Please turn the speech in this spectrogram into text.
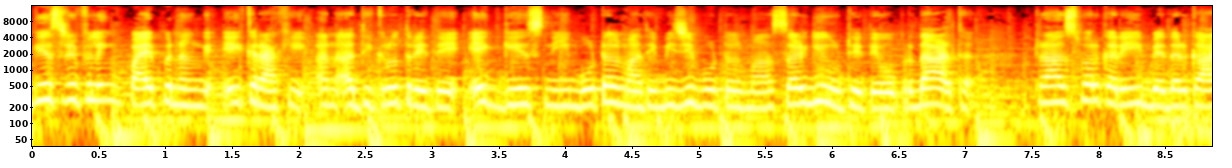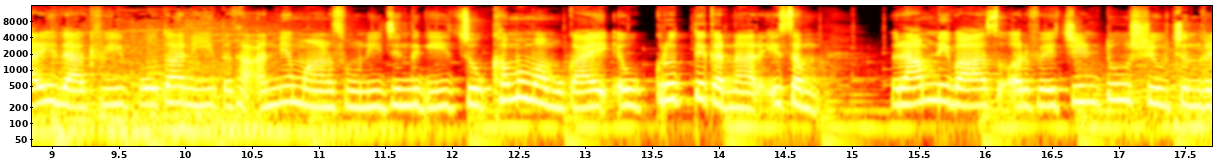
ગેસ રિફિલિંગ પાઇપ નંગ એક રાખી અનઅધિકૃત રીતે એક ગેસની બોટલમાંથી બીજી બોટલમાં સળગી ઉઠે તેવો પદાર્થ. ટ્રાન્સફર કરી બેદરકારી દાખવી પોતાની તથા અન્ય માણસોની જિંદગી જોખમમાં મુકાય એવું કૃત્ય કરનાર ઇસમ રામનિવાસ ઓરફે ચિંટુ શિવચંદ્ર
